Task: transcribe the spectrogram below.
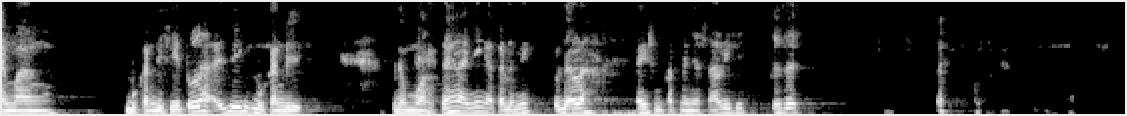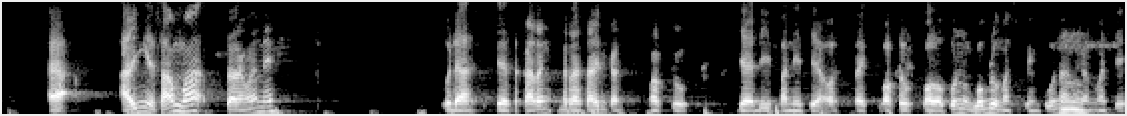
Emang bukan di situ lah anjing bukan di udah muaknya anjing akademik. Udahlah aing sempat menyesali sih. Terus terus. eh aing ya sama cara mana? Udah ya sekarang ngerasain kan waktu jadi panitia ospek. Waktu walaupun gue belum masuk himpunan Hmm. kan masih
